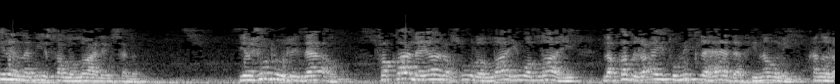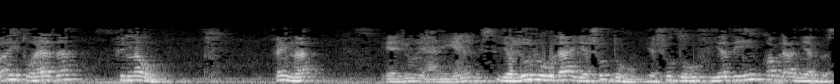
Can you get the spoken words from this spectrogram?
إلى النبي صلى الله عليه وسلم. يجر رداءه فقال يا رسول الله والله لقد رأيت مثل هذا في نومي. أنا رأيت هذا في النوم. فهمنا يجر يعني يلبس؟ يجره لا يشده يشده في يده قبل أن يلبس.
